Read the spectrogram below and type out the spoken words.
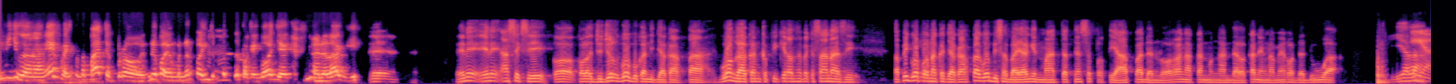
EV juga nggak ngefek tetap macet bro ini paling bener paling cepet tuh pakai Gojek nggak ada lagi Iya. Ini ini asik sih. Kalau kalau jujur gue bukan di Jakarta, gue nggak akan kepikiran sampai ke sana sih. Tapi gue pernah ke Jakarta, gue bisa bayangin macetnya seperti apa dan lo orang akan mengandalkan yang namanya roda dua. iyalah Iya.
